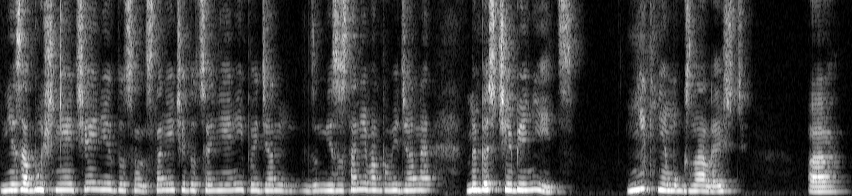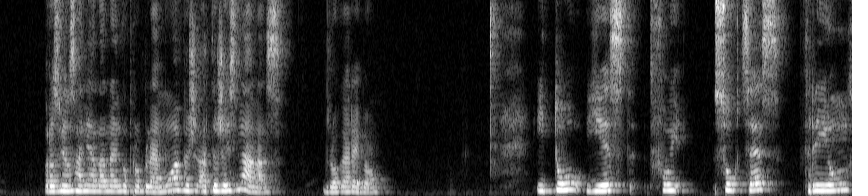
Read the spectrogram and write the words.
nie zabłyśniecie, nie zostaniecie docenieni, nie zostanie Wam powiedziane, my bez Ciebie nic. Nikt nie mógł znaleźć e, rozwiązania danego problemu, a, wy, a Ty żeś znalazł, droga rybo. I tu jest Twój sukces, triumf,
